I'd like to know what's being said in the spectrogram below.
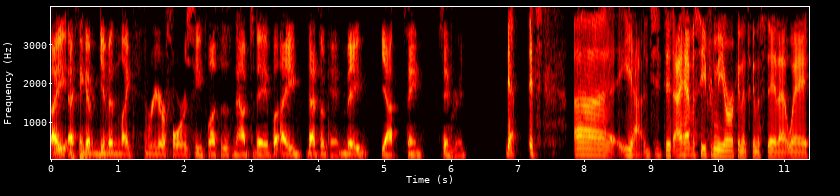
I I think I've given like three or four C pluses now today, but I that's okay. They yeah, same same grade. Yeah, it's uh yeah, I have a C from New York and it's going to stay that way.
